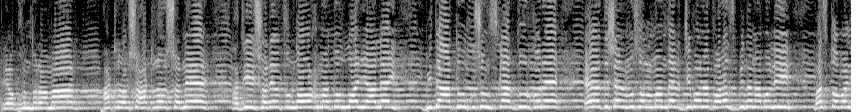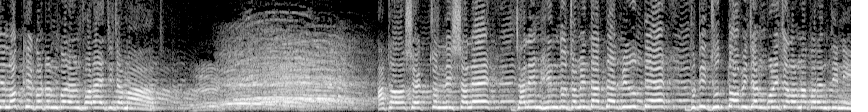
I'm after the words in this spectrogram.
প্রিয় বন্ধুরা আমার আঠারোশো আঠারো সনে হাজি শরীয়তুল্লাহ রহমাতুল্লাহ আলাই বিদাত কুসংস্কার দূর করে এ দেশের মুসলমানদের জীবনে ফরজ বিধানাবলী বাস্তবায়নের লক্ষ্যে গঠন করেন ফরাইজি জামাত। আঠারোশো একচল্লিশ সালে জালিম হিন্দু জমিদারদের বিরুদ্ধে দুটি যুদ্ধ অভিযান পরিচালনা করেন তিনি।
